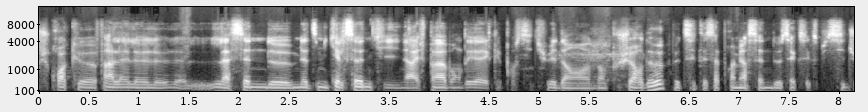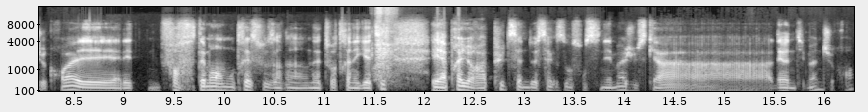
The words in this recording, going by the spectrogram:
je crois que enfin la, scène de Mads Mikkelsen qui n'arrive pas à bander avec les prostituées dans, dans Pusher 2 c'était sa première scène de sexe explicite je crois et elle est forcément montrée sous un, un tour très négatif. Et après il y aura plus de scènes de sexe dans son cinéma jusqu'à Neon Demon je crois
